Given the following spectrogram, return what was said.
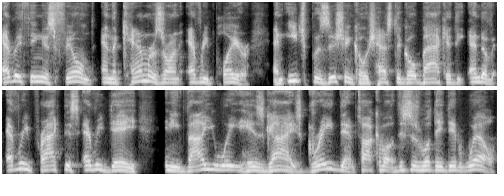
Everything is filmed and the cameras are on every player. And each position coach has to go back at the end of every practice every day and evaluate his guys, grade them, talk about this is what they did well.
